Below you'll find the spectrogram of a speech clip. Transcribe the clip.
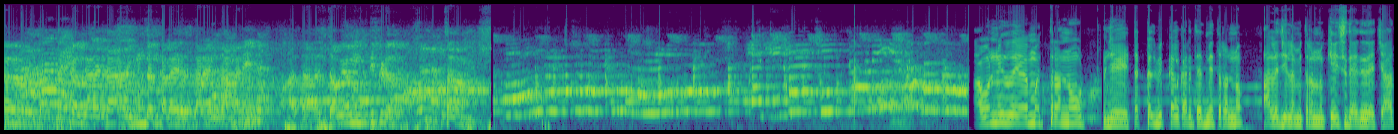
आपण टक्कल करायला जाणार आहे मुंडन करायला करायला जाणार आहे. आता जाऊया मग तिकडं. चला मग. मित्रांनो म्हणजे टक्कल बिक्कल करतात मित्रांनो. बालाजीला मित्रांनो केस द्यायचे त्याच्यात.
